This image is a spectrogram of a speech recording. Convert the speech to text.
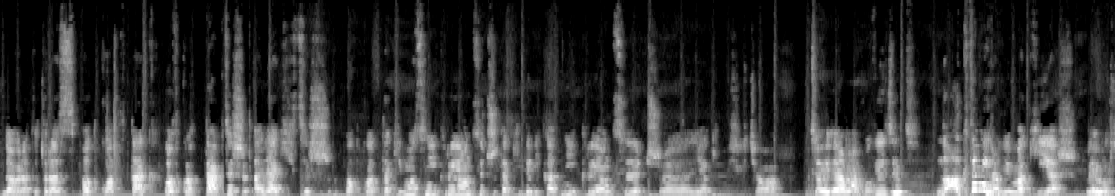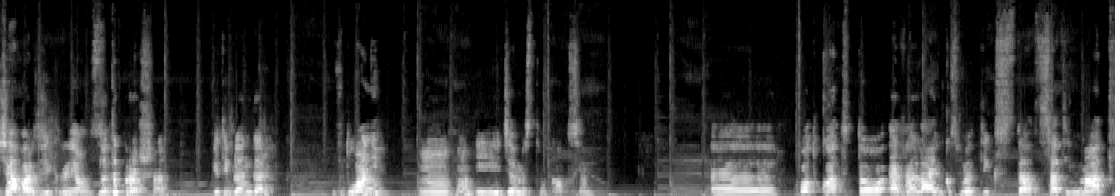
Dobra, to teraz podkład, tak? Podkład, tak. Chcesz, ale jaki chcesz podkład? Taki mocniej kryjący, czy taki delikatniej kryjący, czy jaki byś chciała? Co ja mam powiedzieć? No a kto mi robi makijaż? Ja bym chciała bardziej kryjący. No to proszę. Beauty blender? w dłoń Mhm. i jedziemy z tym koksem. Eee, podkład to Eveline Cosmetics Stat- Satin Matte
